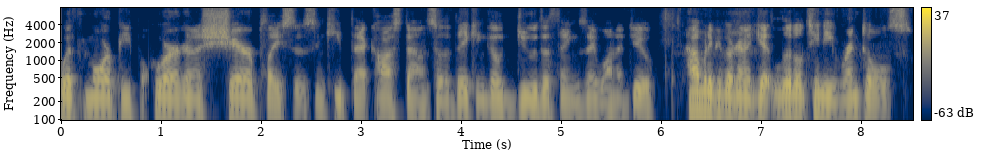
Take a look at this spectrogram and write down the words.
with more people who are going to share places and keep that cost down so that they can go do the things they want to do. How many people are going to get little teeny rentals,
